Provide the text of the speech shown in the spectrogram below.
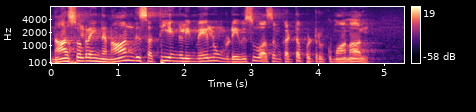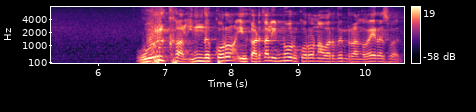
நான் சொல்கிறேன் இந்த நான்கு சத்தியங்களின் மேலும் உங்களுடைய விசுவாசம் கட்டப்பட்டிருக்குமானால் ஒரு கால் இந்த கொரோனா இதுக்கு அடுத்தால் இன்னொரு கொரோனா வருதுன்றாங்க வைரஸ் வருது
